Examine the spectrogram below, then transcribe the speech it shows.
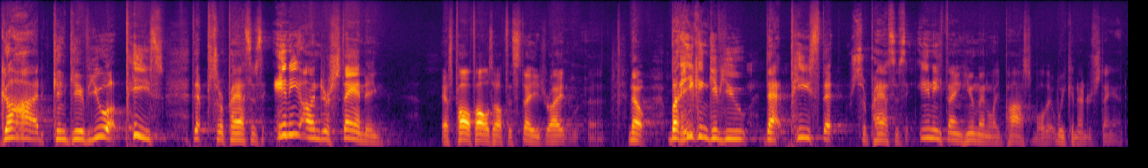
God can give you a peace that surpasses any understanding as Paul falls off the stage, right? Uh, no, but he can give you that peace that surpasses anything humanly possible that we can understand.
